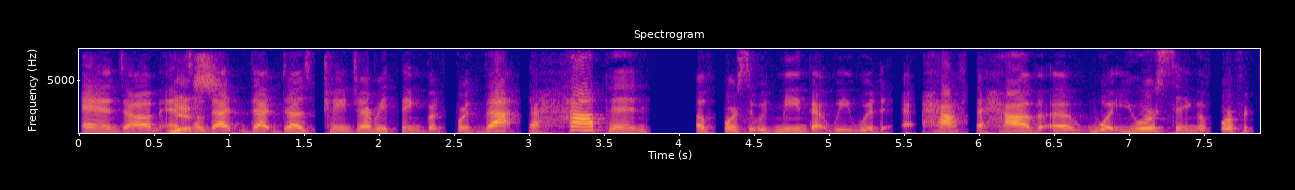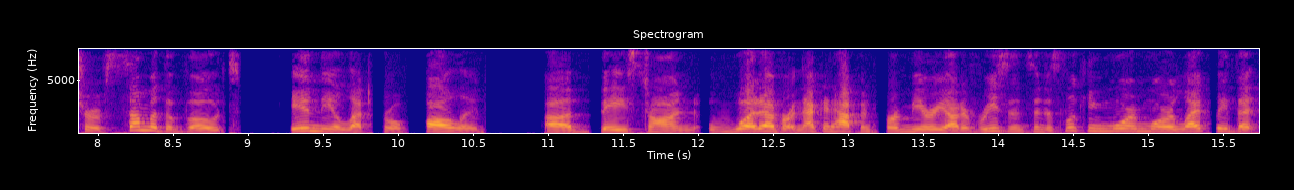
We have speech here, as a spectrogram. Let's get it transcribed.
And um, and yes. so that that does change everything. But for that to happen, of course, it would mean that we would have to have a, what you're saying, a forfeiture of some of the votes in the electoral college uh, based on whatever. And that could happen for a myriad of reasons. And it's looking more and more likely that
